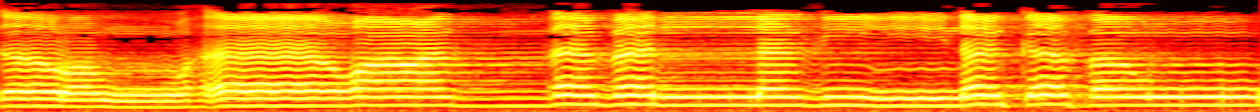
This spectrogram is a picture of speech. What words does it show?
تَرَوْهَا وَعَذَّبَ الَّذِينَ كَفَرُوا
